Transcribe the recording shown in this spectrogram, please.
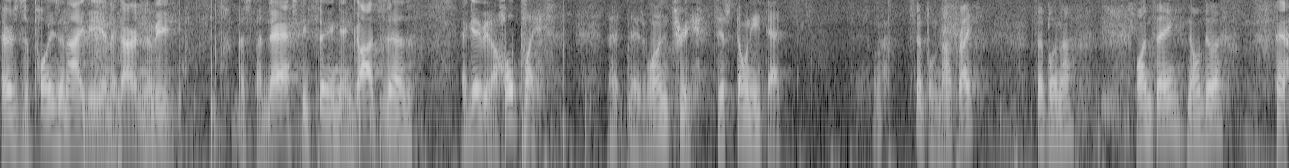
there's the poison ivy in the Garden of Eden. That's the nasty thing, and God says, I gave you the whole place. There's one tree. Just don't eat that. Simple enough, right? Simple enough. One thing, don't do it. Yeah.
